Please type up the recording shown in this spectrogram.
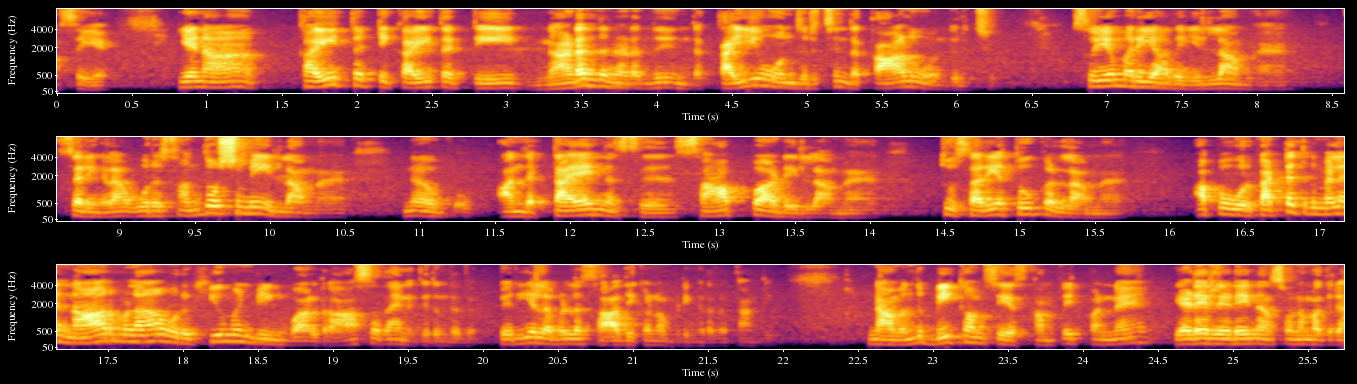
ஆசையே. ஏன்னா கை தட்டி கை தட்டி நடந்து நடந்து இந்த கையும் வந்துருச்சு இந்த காலும் வந்துருச்சு. சுயமரியாதை இல்லாமல் சரிங்களா? ஒரு சந்தோஷமே இல்லாமல் அந்த டயர்னஸ்ஸு சாப்பாடு இல்லாமல் தூ சரியாக தூக்கம் இல்லாமல் அப்போ ஒரு கட்டத்துக்கு மேலே நார்மலாக ஒரு ஹியூமன் பீயிங் வாழ்கிற ஆசை தான் எனக்கு இருந்தது. பெரிய லெவலில் சாதிக்கணும் அப்படிங்கிறத தாண்டி. நான் வந்து பிகாம் சிஎஸ் கம்ப்ளீட் பண்ணேன். இடையில இடையே நான் சொன்ன மாதிரி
